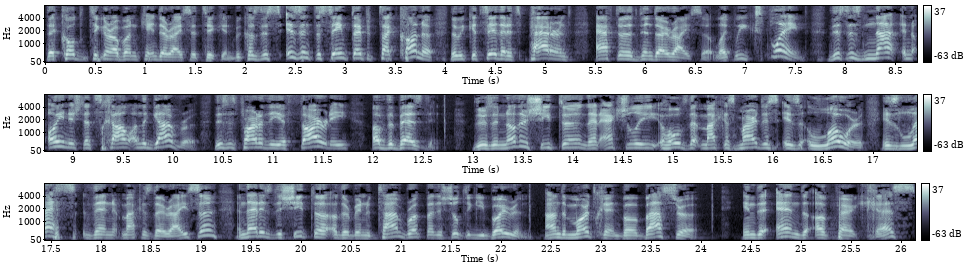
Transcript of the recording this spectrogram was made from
that called the Tikkun Rabban came Daraisa Tikkun, because this isn't the same type of takana that we could say that it's patterned after the Din Daraisa. Like we explained, this is not an Einish that's chal on the Gavra. This is part of the authority of the Bezdin. There's another shita that actually holds that Makas Mardis is lower, is less than Makas Dairaisa, and that is the shita of the Rebbeinu Tam brought by the Shiltei Giborim on the Mordechai in Basra in the end of Perik Ches,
